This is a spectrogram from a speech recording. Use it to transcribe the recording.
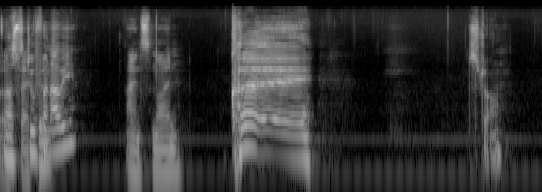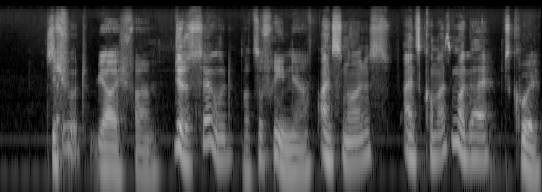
oder Was hast du von 2,5. Abi? 1,9. Okay. Strong. Sehr Ich, gut. Ja, ich war, Ja, das ist sehr gut. war zufrieden, ja. 1,9 ist 1, ist immer geil. Ist cool.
